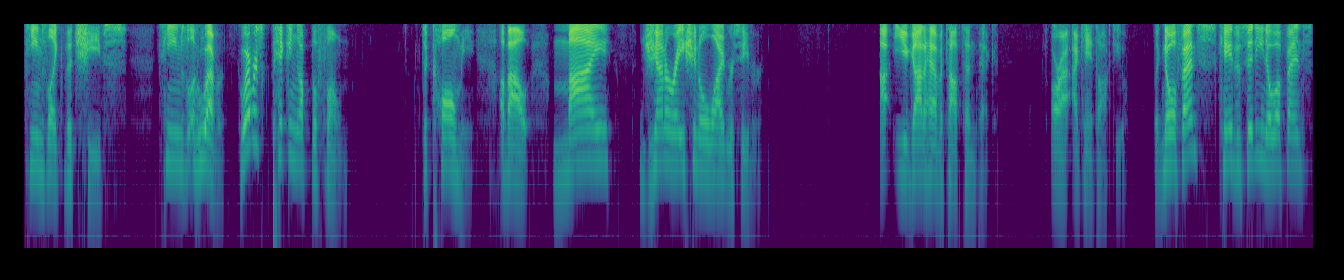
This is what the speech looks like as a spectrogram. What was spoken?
teams like the Chiefs, teams whoever, whoever's picking up the phone to call me about my generational wide receiver, uh, you got to have a top 10 pick or I, I can't talk to you. Like, no offense, Kansas City, no offense,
